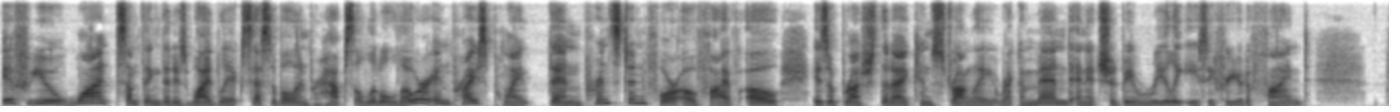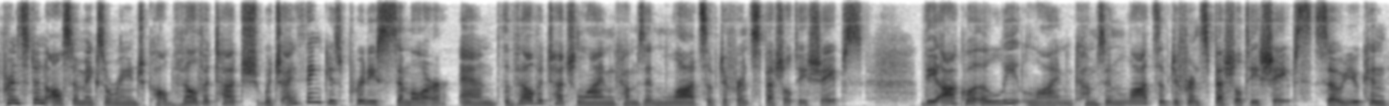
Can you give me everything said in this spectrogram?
If you want something that is widely accessible and perhaps a little lower in price point, then Princeton 4050 is a brush that I can strongly recommend, and it should be really easy for you to find. Princeton also makes a range called Velvet Touch, which I think is pretty similar, and the Velvet Touch line comes in lots of different specialty shapes. The Aqua Elite line comes in lots of different specialty shapes, so you can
